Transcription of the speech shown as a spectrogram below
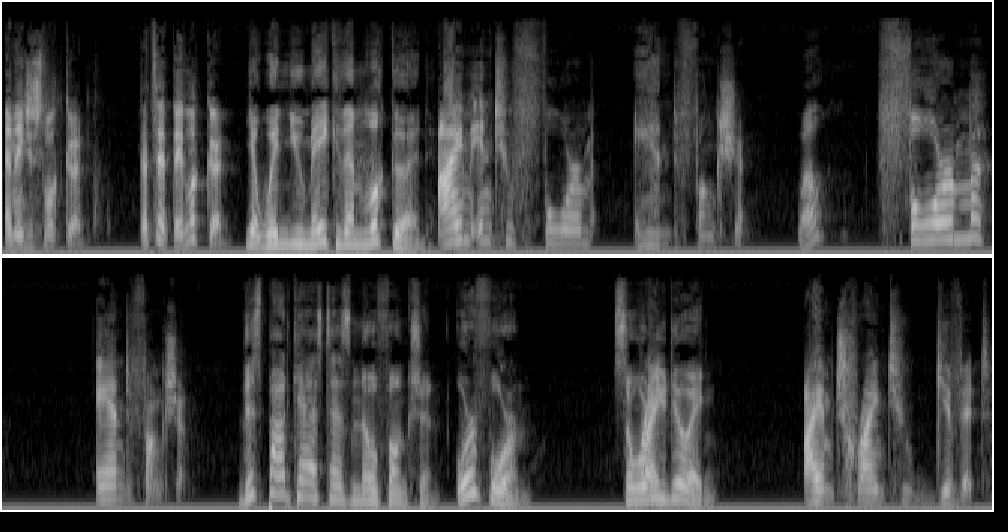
and they just look good. That's it. They look good. Yeah, when you make them look good. I'm into form and function. Well, Form and function. this podcast has no function or form. So what are you doing? I am trying to give it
